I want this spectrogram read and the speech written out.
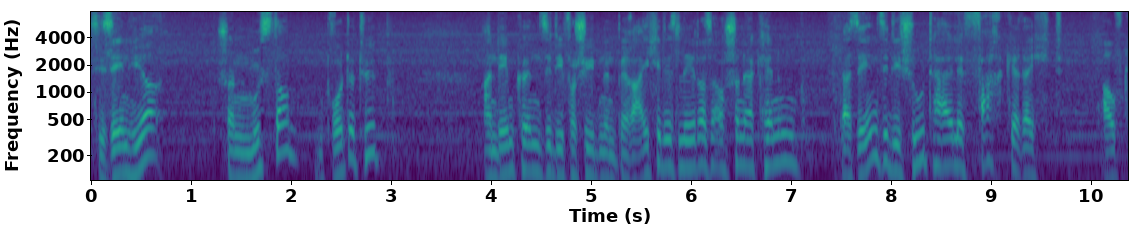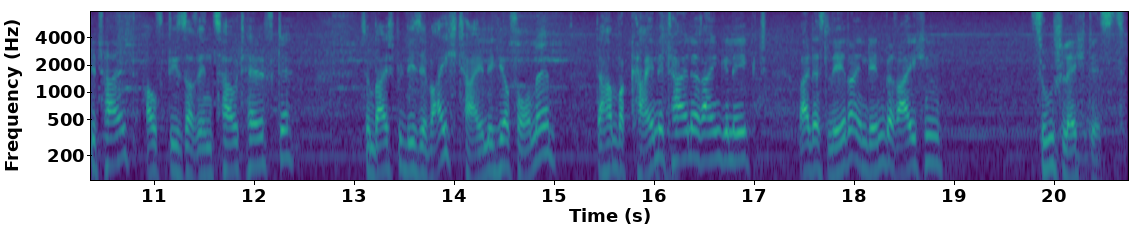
Sie sehen hier schon ein Muster, ein Prototyp. An dem können Sie die verschiedenen Bereiche des Leders auch schon erkennen. Da sehen Sie die Schuhteile fachgerecht aufgeteilt auf dieser Rindshauthälfte. Zum Beispiel diese Weichteile hier vorne, da haben wir keine Teile reingelegt, weil das Leder in den Bereichen zu schlecht ist.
